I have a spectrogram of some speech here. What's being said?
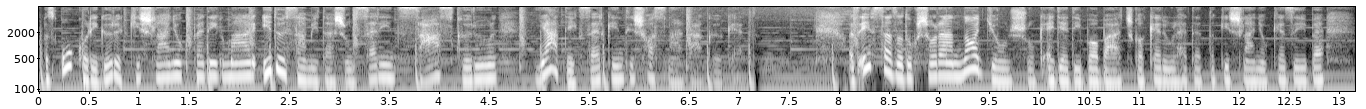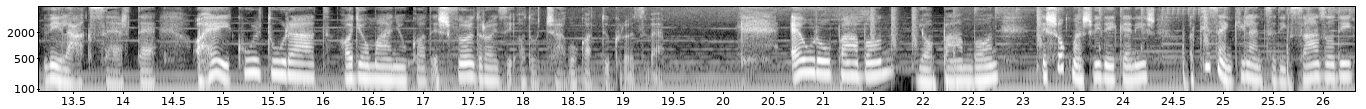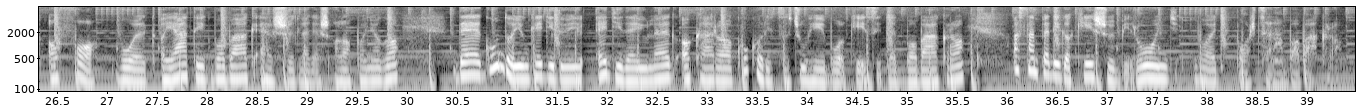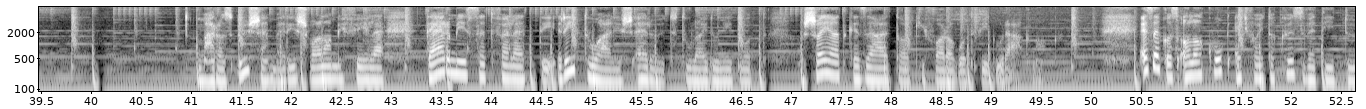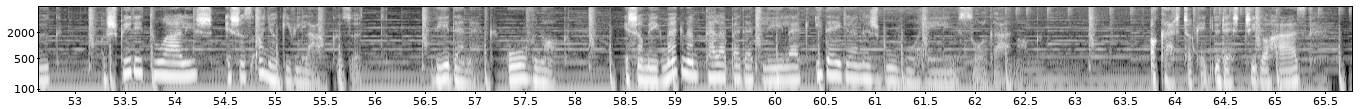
Az ókori görög kislányok pedig már időszámításunk szerint száz körül játékszerként is használták őket. Az évszázadok során nagyon sok egyedi babácska kerülhetett a kislányok kezébe világszerte, a helyi kultúrát, hagyományokat és földrajzi adottságokat tükrözve. Európában, Japánban és sok más vidéken is a 19. századig a fa volt a játékbabák elsődleges alapanyaga, de gondoljunk egyidő, egyidejűleg akár a kukorica csuhéból készített babákra, aztán pedig a későbbi rongy vagy porcelánbabákra. Már az ősember is valamiféle természetfeletti, rituális erőt tulajdonított a saját keze által kifaragott figuráknak. Ezek az alakok egyfajta közvetítők a spirituális és az anyagi világ között. Védenek, óvnak, és a még meg nem telepedett lélek ideiglenes búvóhelyéül szolgálnak. Akár csak egy üres csigaház,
